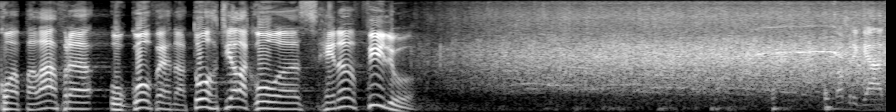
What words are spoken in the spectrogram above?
Com a palavra, o governador de Alagoas, Renan Filho. Muito obrigado.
